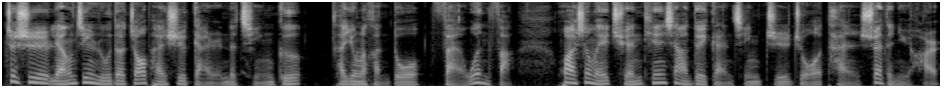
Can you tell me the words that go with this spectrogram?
这是梁静茹的招牌式感人的情歌，她用了很多反问法，化身为全天下对感情执着坦率的女孩，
